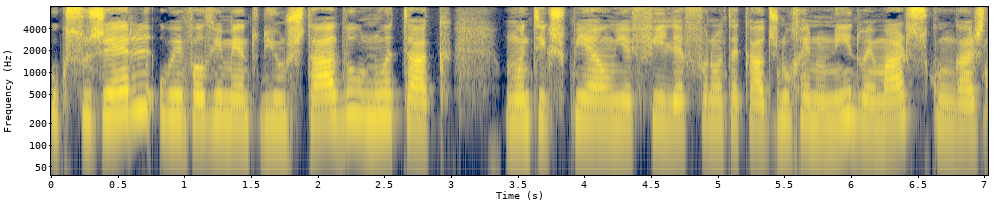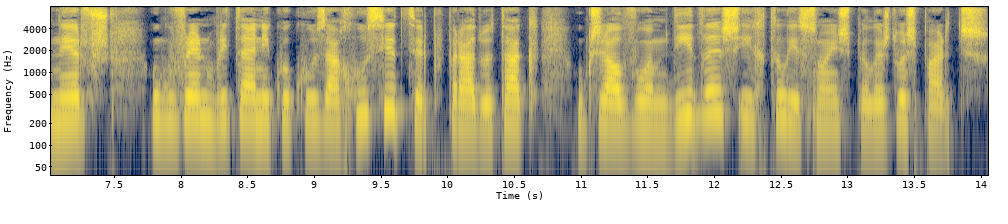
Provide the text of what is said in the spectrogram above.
o que sugere o envolvimento de um Estado no ataque. Um antigo espião e a filha foram atacados no Reino Unido em março com um gás de nervos. O governo britânico acusa a Rússia de ter preparado o ataque, o que já levou a medidas e retaliações pelas duas partes.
